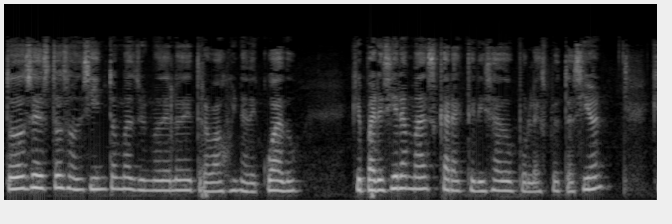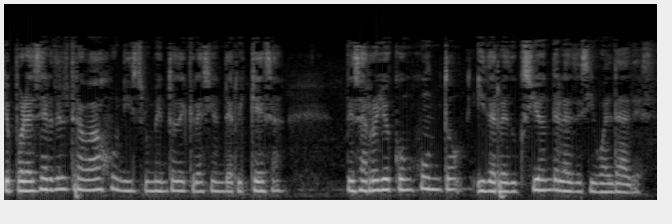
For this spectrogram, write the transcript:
Todos estos son síntomas de un modelo de trabajo inadecuado, que pareciera más caracterizado por la explotación que por hacer del trabajo un instrumento de creación de riqueza, desarrollo conjunto y de reducción de las desigualdades.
